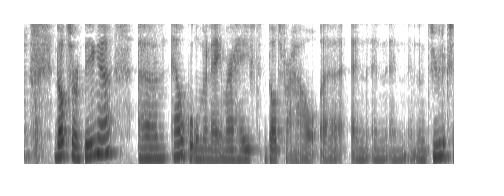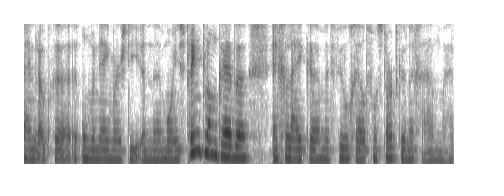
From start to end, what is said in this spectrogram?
dat soort dingen. Ehm, elke ondernemer heeft dat verhaal. En, en, en, en, natuurlijk zijn er ook ondernemers die een mooie springplank hebben en gelijk met veel geld van start kunnen gaan. Maar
